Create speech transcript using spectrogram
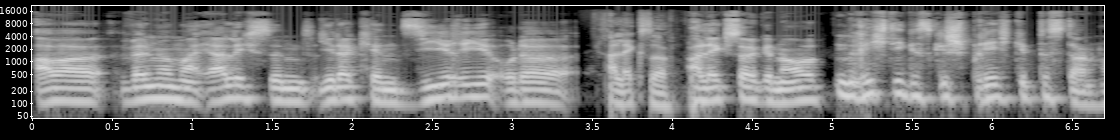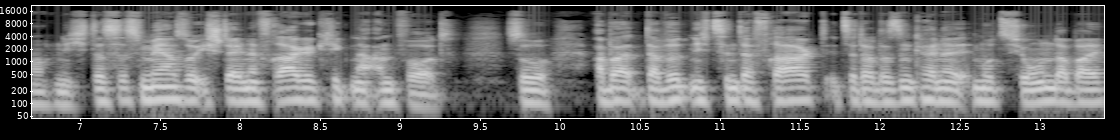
Aber wenn wir mal ehrlich sind, jeder kennt Siri oder Alexa. Alexa, genau. Ein richtiges Gespräch gibt es da noch nicht. Das ist mehr so, ich stelle eine Frage, krieg eine Antwort. So, aber da wird nichts hinterfragt, etc. Da sind keine Emotionen dabei.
